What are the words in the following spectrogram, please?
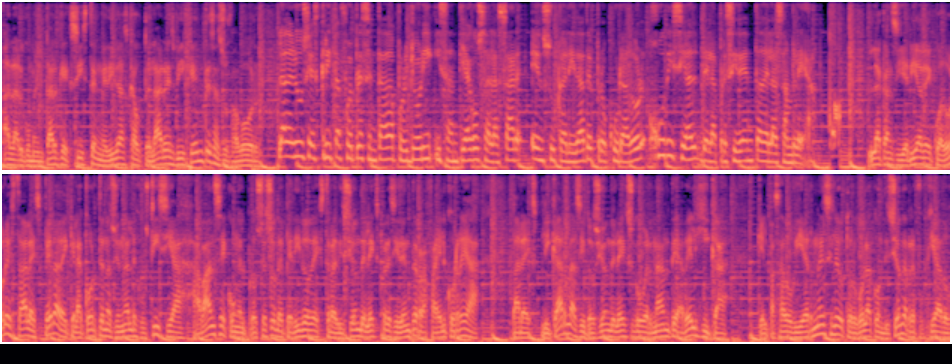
al argumentar que existen medidas cautelares vigentes a su favor. La denuncia escrita fue presentada por Yori y Santiago Salazar en su calidad de procurador judicial de la presidenta de la Asamblea. La Cancillería de Ecuador está a la espera de que la Corte Nacional de Justicia avance con el proceso de pedido de extradición del expresidente Rafael Correa para explicar la situación del exgobernante a Bélgica que el pasado viernes le otorgó la condición de refugiado.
